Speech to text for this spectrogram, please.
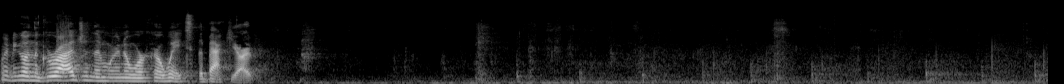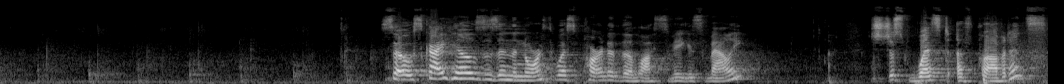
We're gonna go in the garage and then we're gonna work our way to the backyard. So Skye Hills is in the northwest part of the Las Vegas Valley. It's just west of Providence.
